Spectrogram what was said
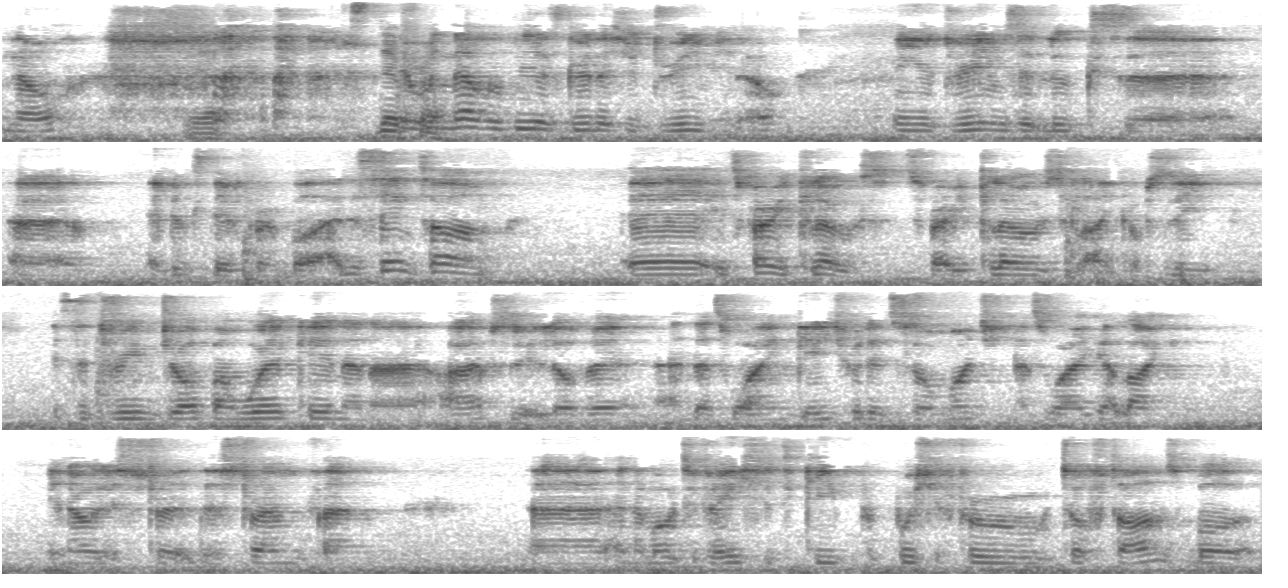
no. Yeah, it's it will never be as good as your dream. You know, in your dreams it looks uh, uh, it looks different, but at the same time, uh, it's very close. It's very close. Like obviously, it's a dream job I'm working, and I, I absolutely love it, and that's why I engage with it so much. That's why I get like, you know, the, the strength and uh, and the motivation to keep pushing through tough times. But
